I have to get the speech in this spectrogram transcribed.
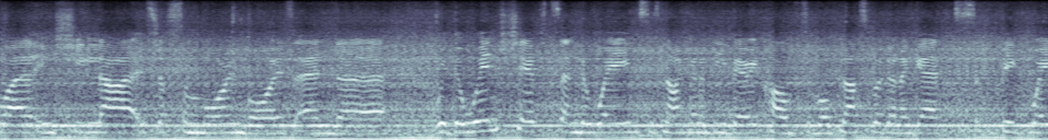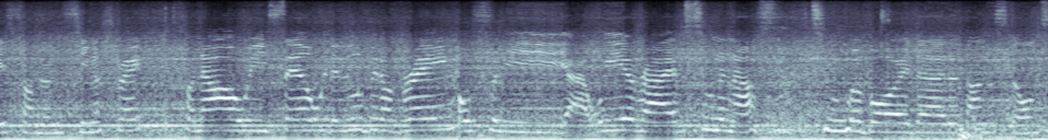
while in Scilla it's just some mooring buoys and and uh, with the wind shifts and the waves it's not going to be very comfortable plus we're going to get big waves from the Messina Strait. For now we sail with a little bit of rain. Hopefully yeah, we arrive soon enough to avoid uh, the thunderstorms.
